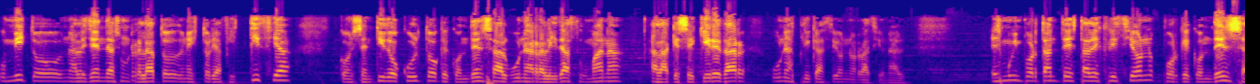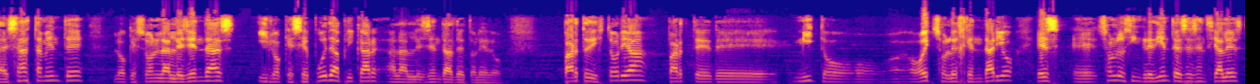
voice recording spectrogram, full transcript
un mito, una leyenda es un relato de una historia ficticia con sentido oculto que condensa alguna realidad humana a la que se quiere dar una explicación no racional. Es muy importante esta descripción porque condensa exactamente lo que son las leyendas y lo que se puede aplicar a las leyendas de Toledo. Parte de historia, parte de mito o, hecho legendario es, eh, son los ingredientes esenciales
